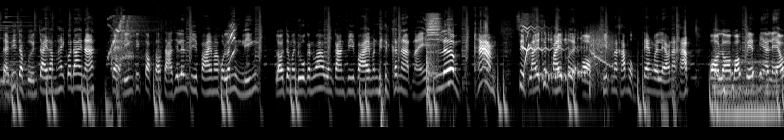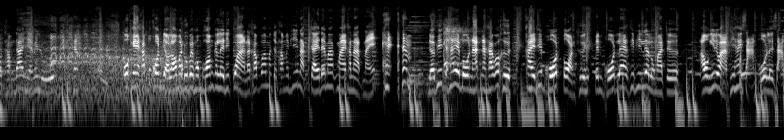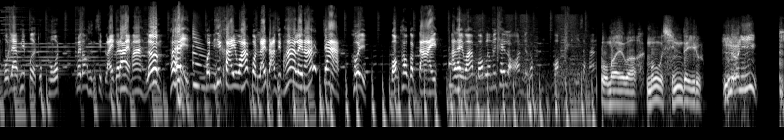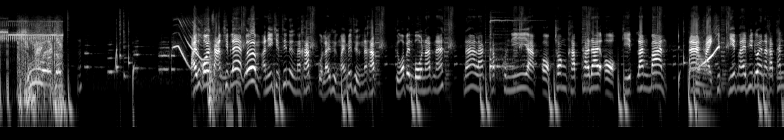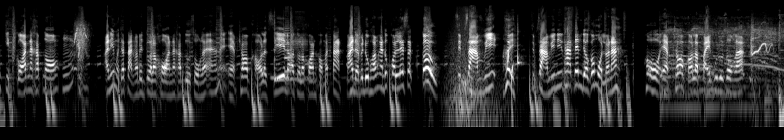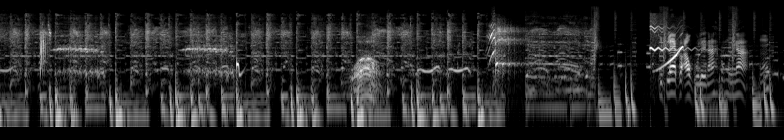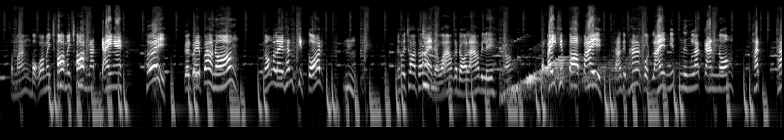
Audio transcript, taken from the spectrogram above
แต่พี่จะฝืนใจทำให้ก็ได้นะแปะลิงก์ทิกตอกสาวๆที่เล่นฟรีไฟล์มาคนละหนึ่งลิงก์เราจะมาดูกันว่าวงการฟรีไฟล์มันเด็ดขนาดไหน เริ่มห้าม10ไลค์ขึ้นไปเปิดออกคลิปนะครับ ผมแจ้งไว้แล้วนะครับปอลอบล็อกเฟซเมียแล้วทำได้เมียไม่รู้ โอเคครับทุกคนเดี๋ยวเรามาดูไปพร้อม ๆ กันเลยดีกว่านะครับ ว่ามันจะทำให้พี่หนักใจได้มากมายขนาดไหน เดี๋ยวพี่จะให้โบนัสนะครับก็คือใครที่โพสต์ก่อนคือเป็นโพสต์แรกที่พี่เลื่อนลงมาเจอ เอางี้ดีกว่าพี่ให้ 3 โพสต์เลย 3 โพสต์แรกพี่เปิดทุกโพสต์ไม่ต้องถึง 10 ไลค์ก็ได้มา เริ่ม เฮ้ย คนนี้ใครวะ กดไลค์ 35 เลยนะ จ้า เฮ้ยบล็อกเท่ากับตาย อะไรวะบล็อกแล้วไม่ใช่หรอ เดี๋ยวก็บล็อกอีกทีสมั้ง お前はもう死んでいる。何 ไปทุกคน 3 คลิปแรกเริ่ม อันนี้คลิปที่ 1 นะครับ กดไลค์ถึงไหมไม่ถึงนะครับ ถือว่าเป็นโบนัสนะ น่ารักครับคนนี้อยากออกช่องครับ ถ้าได้ออกกรีดลั่นบ้านอ่าถ่ายคลิปกรีดมาให้พี่ด้วยนะครับ ท่านกิดก๊อตนะครับน้องอืมอันนี้เหมือนจะตัดมาเป็นตัวละครนะครับ ดูทรงแล้วอะแอบชอบเขาละสิแล้วเอาตัวละครเขามาตัดไปเดี๋ยวไปดูพร้อมกันทุกคน let's go 13 วิเฮ้ย 13 วินี้ท่าเต้นเดียวก็หมดแล้วนะ โอ้โหแอบชอบเขาละไปกูดูทรงละว้าวคลิปแรกก็เอากูเลยนะ พวกมึงน่ะสมังบอกว่าไม่ชอบไม่ชอบหนักใจไง เฮ้ย เกินไปเปล่าน้อง น้องอะไรท่านกิดกอดไม่ค่อยชอบเท่าไหร่แต่ว้าวกระดอล้าวไปเลยน้อง ไปคลิปต่อไป 35 กดไลค์นิดนึงละกันน้องพัท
